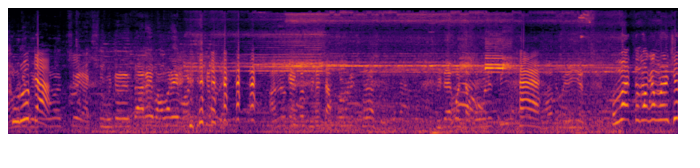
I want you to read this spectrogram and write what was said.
শুরুটা হ্যাঁ। তোমাকে মনে হচ্ছে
